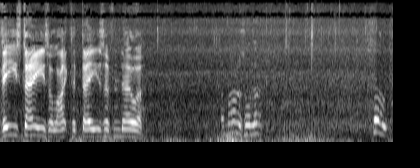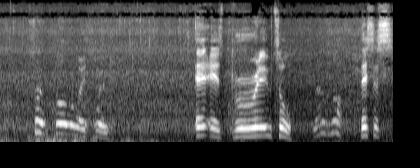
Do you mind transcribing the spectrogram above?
These days are like the days of Noah. I might as well look. Soaked, soaked all the way through. It is brutal. No, This is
